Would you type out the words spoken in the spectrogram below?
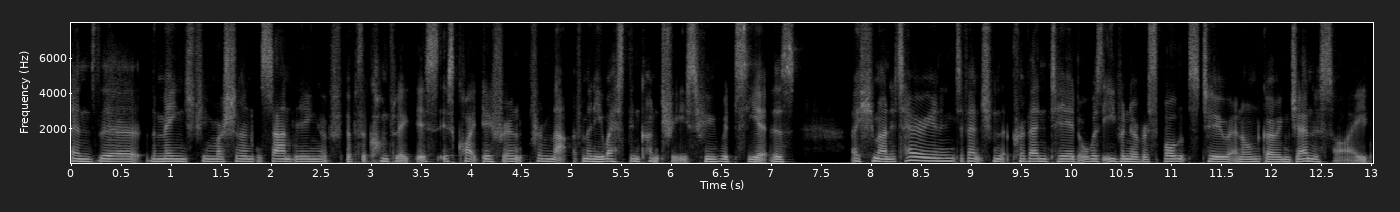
and the, the mainstream Russian understanding of, of the conflict is, is quite different from that of many Western countries who would see it as a humanitarian intervention that prevented or was even a response to an ongoing genocide.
